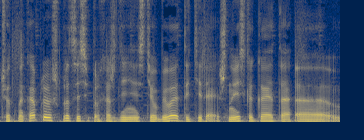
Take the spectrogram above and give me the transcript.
что-то накапливаешь в процессе прохождения, если тебя убивают, ты теряешь. Но есть какая-то э,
